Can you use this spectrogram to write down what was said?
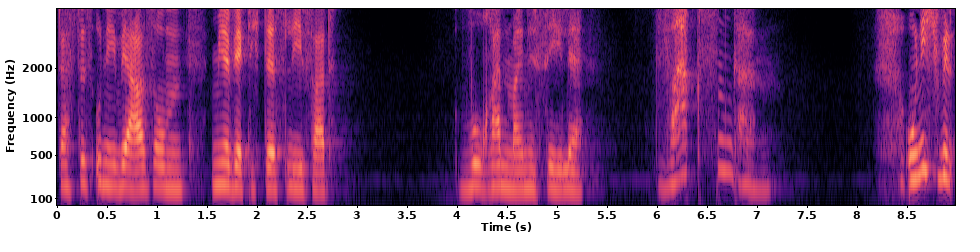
dass das Universum mir wirklich das liefert, woran meine Seele wachsen kann. Und ich will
